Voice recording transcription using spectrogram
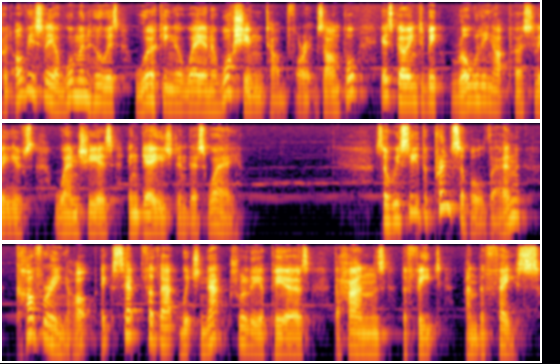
But obviously, a woman who is working away in a washing tub, for example, is going to be rolling up her sleeves when she is engaged in this way. So we see the principle then covering up except for that which naturally appears the hands, the feet, and the face.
